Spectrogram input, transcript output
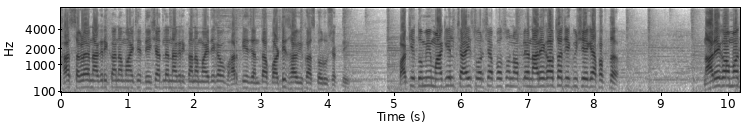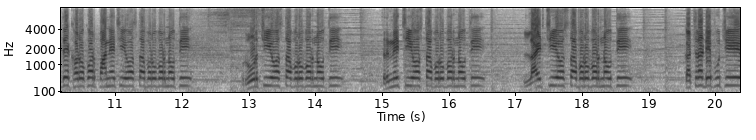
हा सगळ्या नागरिकांना माहिती आहे देशातल्या नागरिकांना माहिती आहे का भारतीय जनता पार्टीच हा विकास करू शकते. बाकी तुम्ही मागील चाळीस वर्षापासून आपल्या नारेगावचाच एक विषय घ्या फक्त. नारेगावमध्ये खरोखर पाण्याची व्यवस्था बरोबर नव्हती रोडची व्यवस्था बरोबर नव्हती ड्रेनेजची व्यवस्था बरोबर नव्हती लाईटची व्यवस्था बरोबर नव्हती कचरा डेपूची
